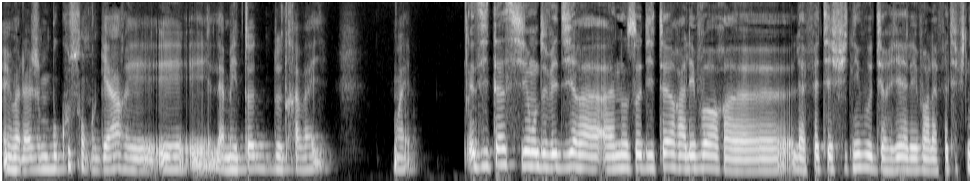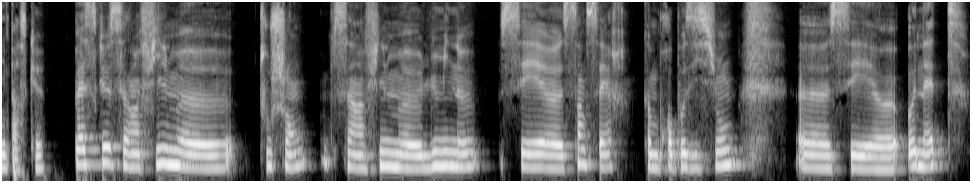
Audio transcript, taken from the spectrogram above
et voilà, j'aime beaucoup son regard et, et, et, la méthode de travail. Ouais. Zita, si on devait dire à, à nos auditeurs, allez voir La fête est finie, vous diriez allez voir La fête est finie parce que? Parce que c'est un film touchant, c'est un film lumineux, c'est sincère comme proposition, c'est honnête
